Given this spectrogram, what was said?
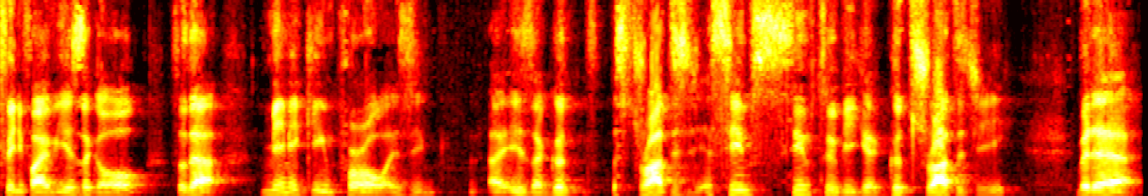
25 years ago, so that mimicking Perl is, uh, is a good strategy. It seems, seems to be a good strategy. But uh,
